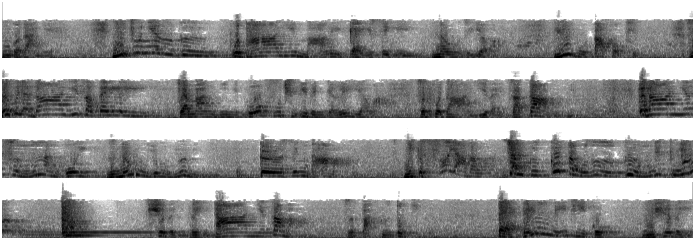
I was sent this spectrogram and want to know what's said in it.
我大年。你说你这个不大意骂的该死的脑子药，又不打火片，如果要大意就对了，再忙你你过府去一定个理由啊，这不大意来咋干呢？给他你吃五能过，是能用无名，个性大嘛？你个死丫头，讲个个都是公的多，学不会大你咋嘛？是把狗都记，但等你提过，你学会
